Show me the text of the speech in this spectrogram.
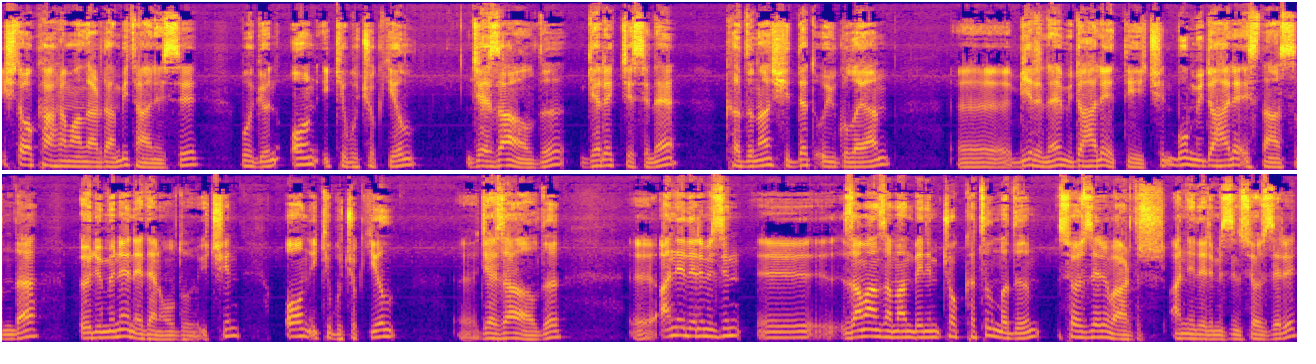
İşte o kahramanlardan bir tanesi bugün 12 buçuk yıl ceza aldı. Gerekçesine kadına şiddet uygulayan e, birine müdahale ettiği için bu müdahale esnasında ölümüne neden olduğu için 12 buçuk yıl e, ceza aldı. E, annelerimizin e, zaman zaman benim çok katılmadığım sözleri vardır. Annelerimizin sözleri.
